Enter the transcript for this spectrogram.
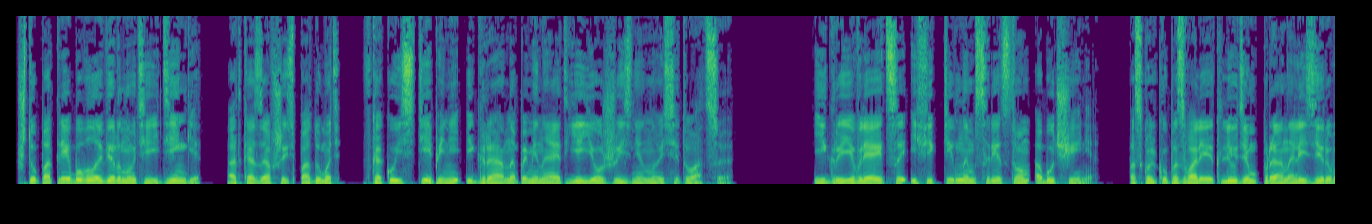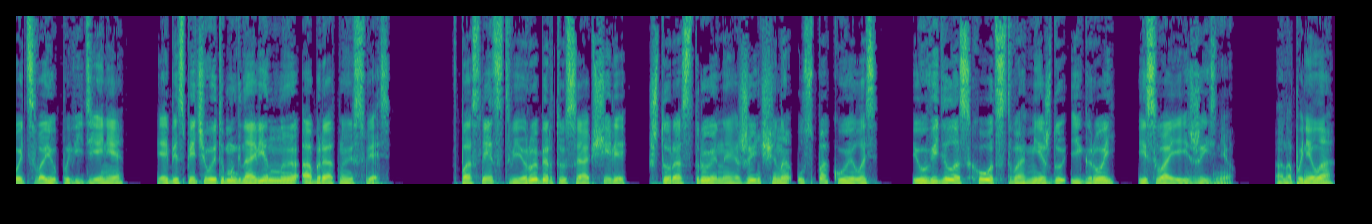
что потребовала вернуть ей деньги, отказавшись подумать, в какой степени игра напоминает ее жизненную ситуацию. Игры являются эффективным средством обучения, поскольку позволяет людям проанализировать свое поведение и обеспечивают мгновенную обратную связь. Впоследствии Роберту сообщили, что расстроенная женщина успокоилась и увидела сходство между игрой и своей жизнью. Она поняла,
